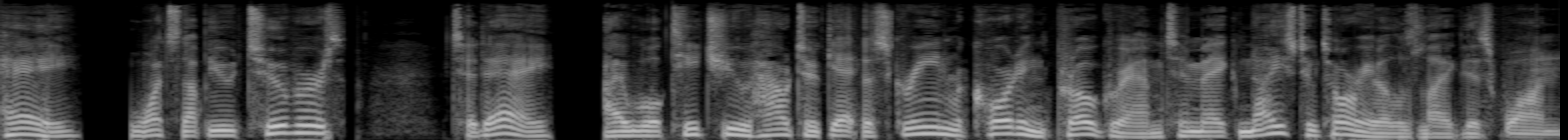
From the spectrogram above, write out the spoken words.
Hey, what's up YouTubers? Today, I will teach you how to get a screen recording program to make nice tutorials like this one.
